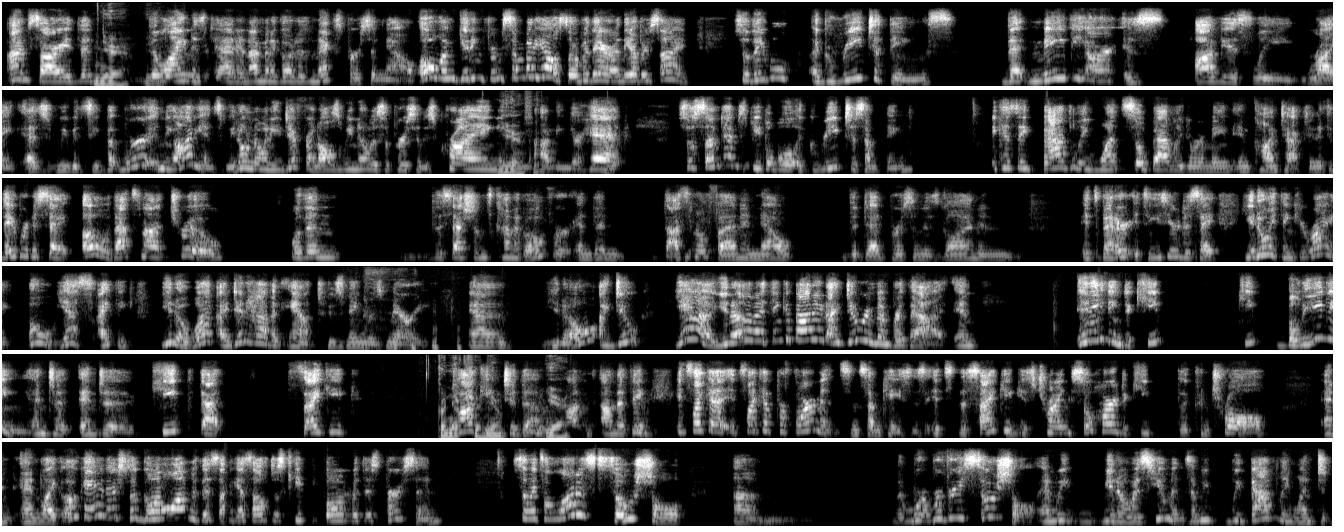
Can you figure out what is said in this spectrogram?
i'm sorry the Yeah. the yeah. line is dead and i'm going to go to the next person now oh i'm getting from somebody else over there on the other side so they will agree to things that maybe aren't as obviously right as we would see but we're in the audience we don't know any different all we know is the person is crying and Yes. they're nodding their head so sometimes people will agree to something because they badly want so badly to remain in contact. And if they were to say oh that's not true well then the session's kind of over and then that's no fun and now the dead person is gone and it's better it's easier to say you know i think you're right. Oh yes i think you know what? I did have an aunt whose name was mary and you know i do yeah you know that i think about it? I do remember that. And anything to keep keep believing and to and to keep that psychic Connection. talking Yeah. to them Yeah. on, on the thing it's like a it's like a performance in some cases it's the psychic is trying so hard to keep the control and and like okay they're still going along with this i guess i'll just keep going with this person So it's a lot of social. Um, we're, we're very social, and we, you know, as humans, and we we badly want to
